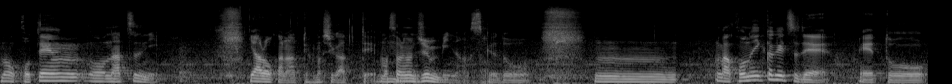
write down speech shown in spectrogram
の個展を夏にやろうかなっていう話があって、まあ、それの準備なんですけどうーんまあこの1か月でえっ、と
